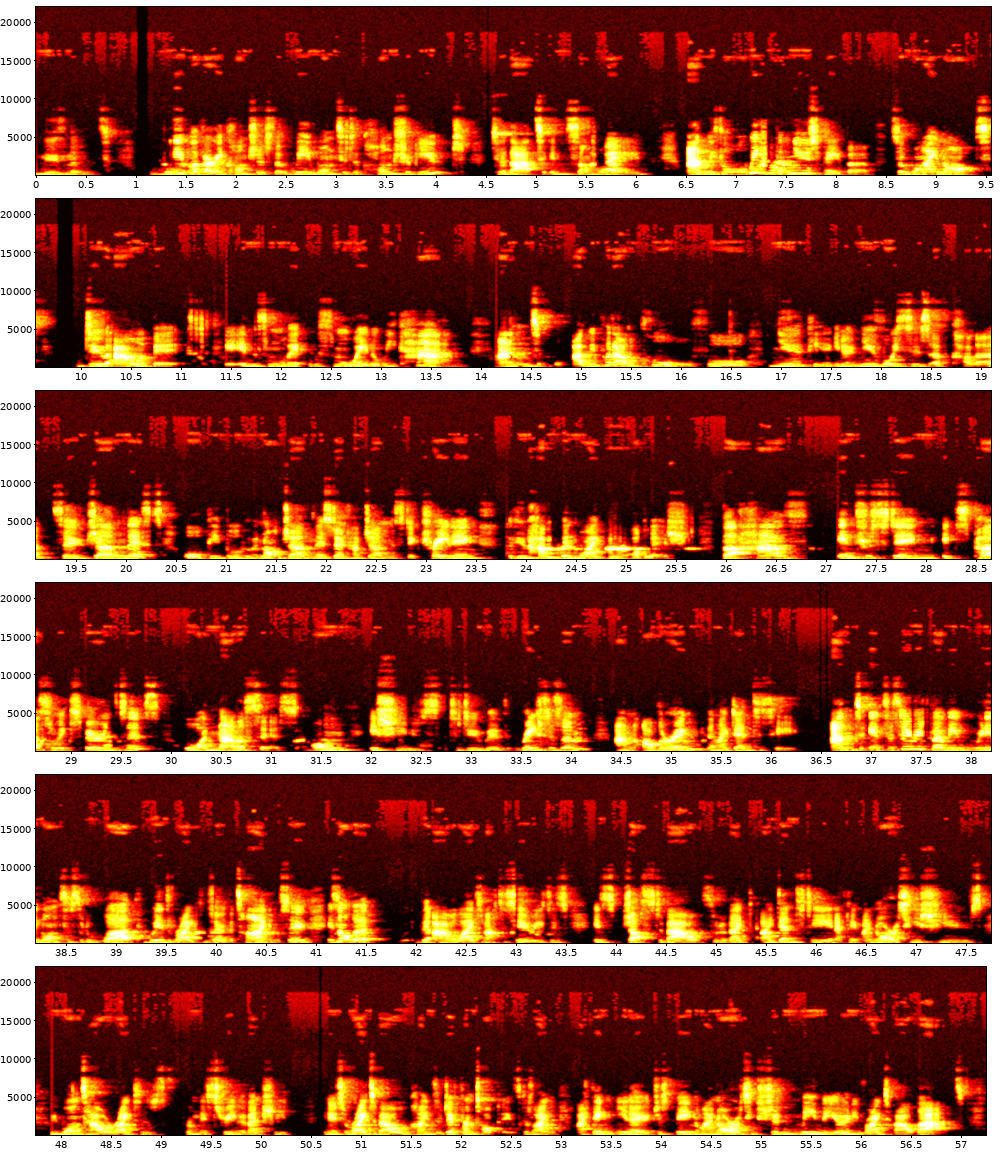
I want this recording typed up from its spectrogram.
movement, we were very conscious that we wanted to contribute to that in some way. And we thought, well, we have a newspaper, so why not do our bit in the small the small way that we can? And we put out a call for new you know new voices of color. So journalists or people who are not journalists don't have journalistic training who haven't been widely published but have interesting personal experiences or analysis on issues to do with racism and othering and identity. And it's a series where we really want to sort of work with writers over time. So it's not that the Our Lives Matter series is is just about sort of identity and ethnic minority issues. We want our writers from this stream eventually, you know, to write about all kinds of different topics because I I think you know just being a minority shouldn't mean that you only write about that.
